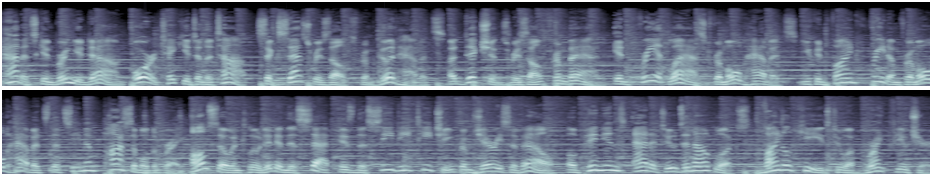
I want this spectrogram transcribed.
Habits can bring you down or take you to the top. Success results from good habits, addictions result from bad. In Free at Last from Old Habits, you can find freedom from old habits that seem impossible to break. Also included in this set is the CD teaching from Jerry Savelle Opinions, Attitudes, and Outlooks Vital Keys to a Bright Future.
